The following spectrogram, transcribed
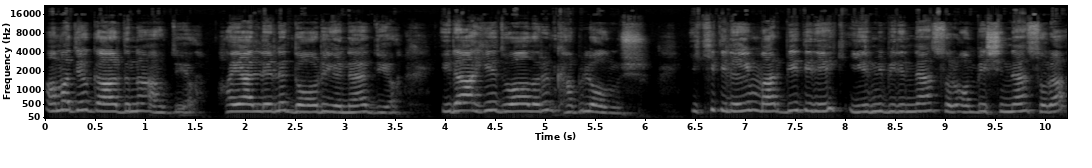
Ama diyor gardını al diyor. Hayallerine doğru yönel diyor. İlahi duaların kabul olmuş. İki dileğim var. Bir dilek 21'inden sonra 15'inden sonra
